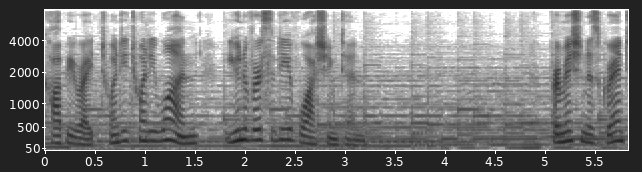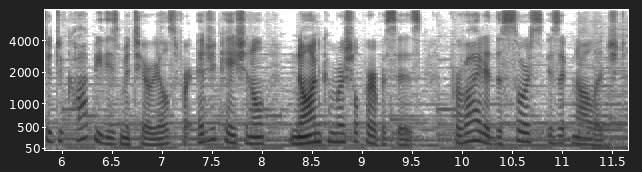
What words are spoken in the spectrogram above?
Copyright 2021, University of Washington. Permission is granted to copy these materials for educational, non-commercial purposes, provided the source is acknowledged.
